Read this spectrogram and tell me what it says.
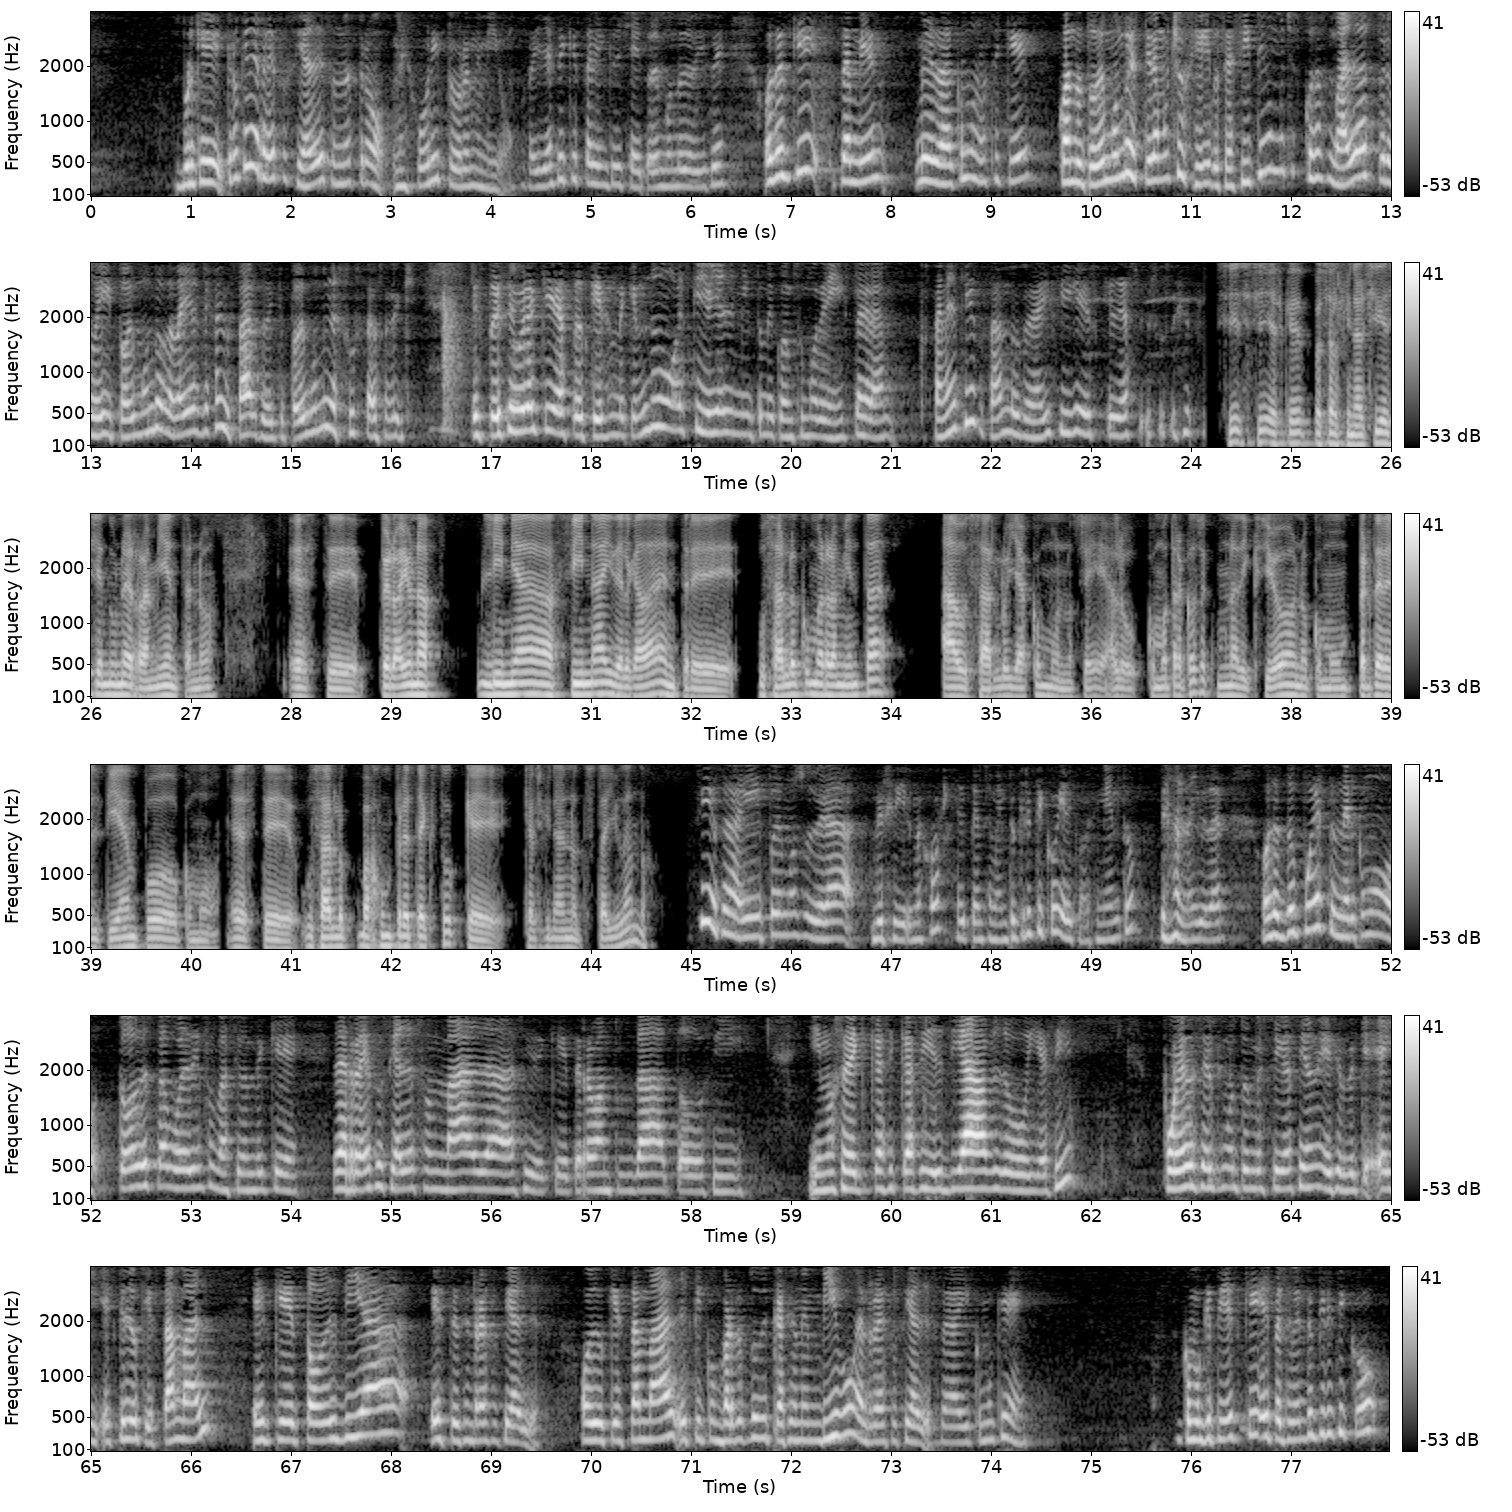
Porque creo que las redes sociales son nuestro mejor y peor enemigo. O sea, ya sé que está bien cliché y todo el mundo lo dice. O sea, es que también me da como no sé qué cuando todo el mundo les tira mucho hate, o sea, sí tiene muchas cosas malas, pero hey, todo el mundo de deja de usarse, de que todo el mundo le asusta, o sea, de que estoy segura que hasta que dicen de que no, es que yo ya limito mi consumo de Instagram, pues también sigues usando, o sea, ahí sigue, es que ya haces. Sí, sí, sí, es que pues al final sigue siendo una herramienta, ¿no? Este, pero hay una línea fina y delgada entre usarlo como herramienta a usarlo ya como, no sé, algo, como otra cosa, como una adicción o como un perder el tiempo o como, este, usarlo bajo un pretexto que, que al final no te está ayudando. Sí, o sea, ahí podemos volver a decidir mejor. El pensamiento crítico y el conocimiento te van a ayudar. O sea, tú puedes tener como toda esta bola de información de que las redes sociales son malas y de que te roban tus datos y, y no sé, de que casi casi el diablo y así puedes hacer como tu investigación y decirte que, hey, es que lo que está mal es que todo el día estés en redes sociales. O lo que está mal es que compartas tu ubicación en vivo en redes sociales. O sea, ahí como que... Como que tienes que... El pensamiento crítico...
